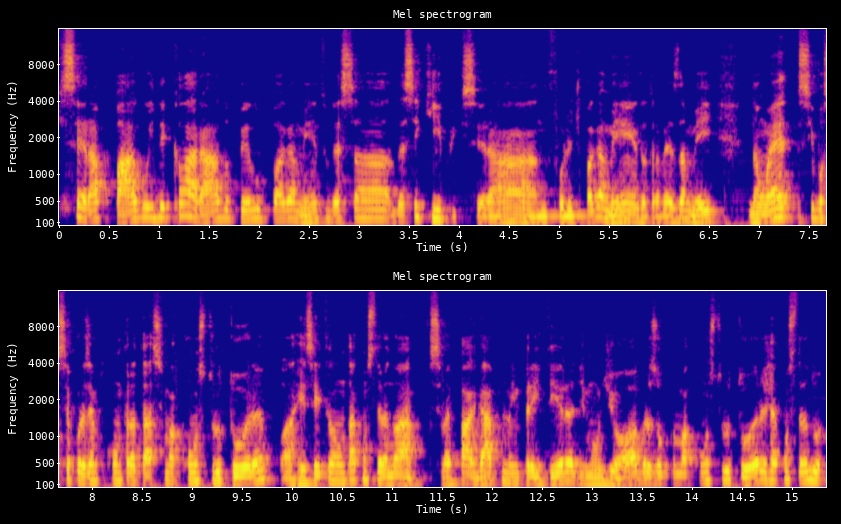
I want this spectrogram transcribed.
que será pago e declarado pelo pagamento dessa, dessa equipe, que será no folha de pagamento, através da MEI. Não é se você, por exemplo, contratasse uma construtora, a Receita não está considerando, ah, você vai pagar para uma empreiteira de mão de obras ou para uma construtora, já considerando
